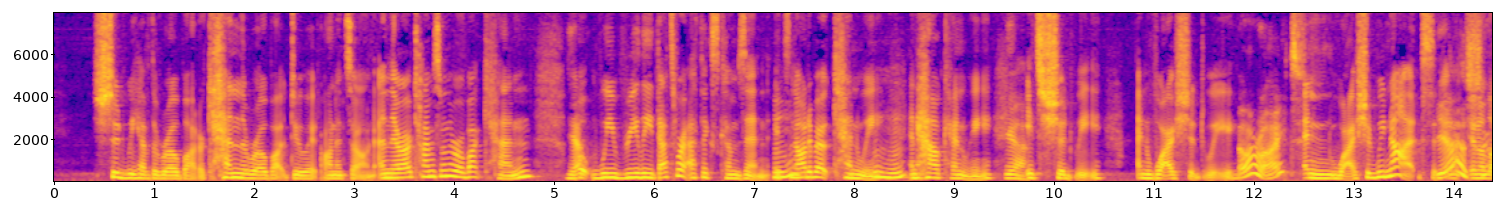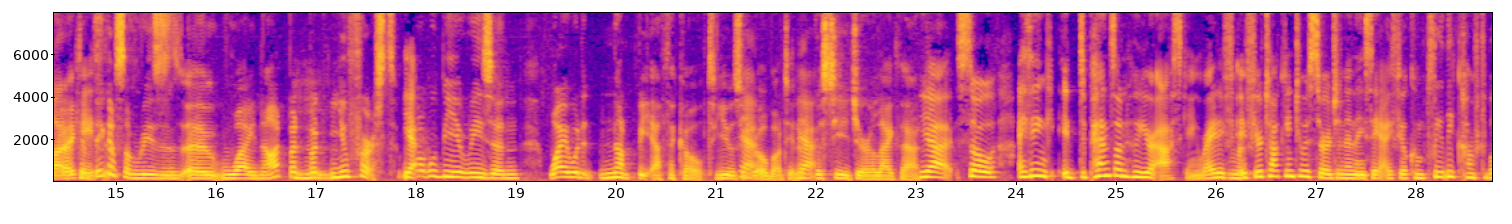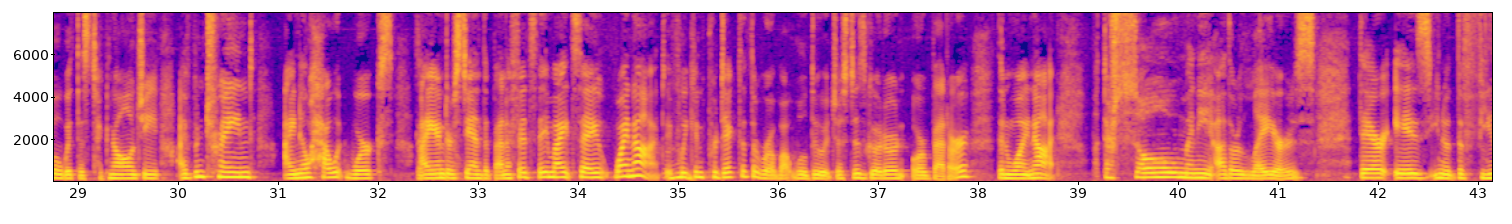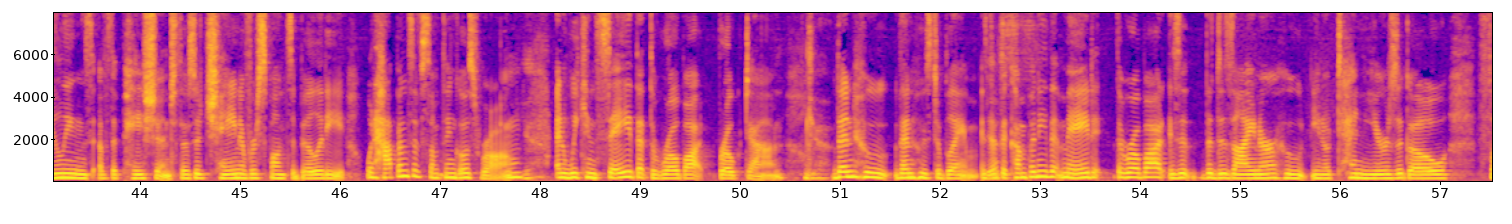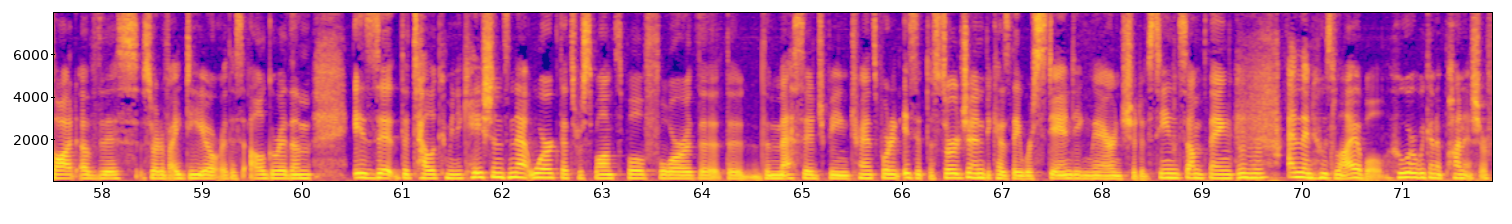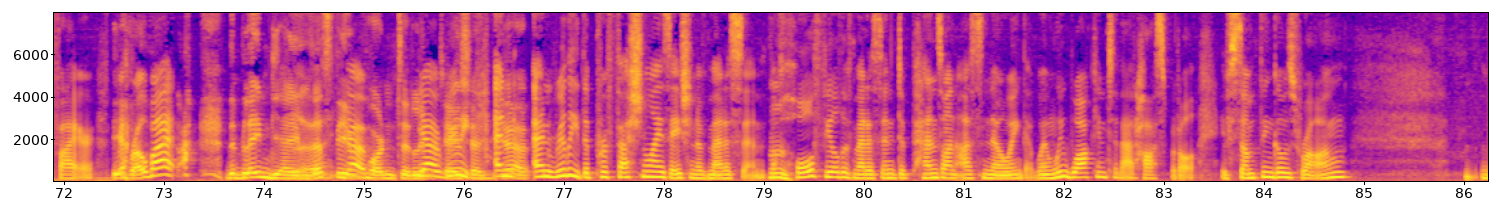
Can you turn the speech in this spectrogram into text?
should we have the robot or can the robot do it on its own? And there are times when the robot can, yep. but we really, that's where ethics comes in. Mm-hmm. It's not about can we mm-hmm. and how can we, yeah. it's should we and why should we? All right. And why should we not? Yeah, in, sure. in a lot of I cases. can think of some reasons uh, why not, but, mm-hmm. but you first. Yeah. What would be a reason why would it not be ethical to use yeah. a robot in yeah. a procedure like that? Yeah, so I think it depends on who you're asking, right? If, mm-hmm. if you're talking to a surgeon and they say, I feel completely comfortable with this technology, I've been trained, I know how it works. I understand the benefits. They might say, why not? Mm-hmm. If we mm-hmm. can predict that the robot will do it just as good or, or better, then why not? But there's so many other layers. There is, you know, the feelings of the patient. There's a chain of responsibility. What happens if something goes wrong yeah. and we can say that the robot broke down? Yeah. Then who then who's to blame? Is yes. it the company that made the robot? Is it the designer who, you know, 10 years ago thought of this sort of idea or this algorithm? Is it the telecommunications network that's responsible for the, the, the message being transported? Is it the surgeon because they were standing there and should have seen something? something, mm-hmm. and then who's liable? Who are we going to punish or fire? The yeah. robot? the blame game. Uh, That's the yeah, important limitation. Yeah, really. And, yeah. and really, the professionalization of medicine, the mm. whole field of medicine depends on us knowing that when we walk into that hospital, if something goes wrong,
